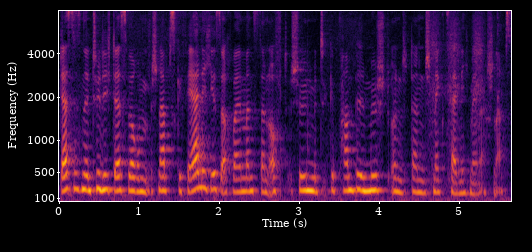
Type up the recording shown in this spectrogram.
Das ist natürlich das, warum Schnaps gefährlich ist, auch weil man es dann oft schön mit Gepampel mischt und dann schmeckt es halt nicht mehr nach Schnaps.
